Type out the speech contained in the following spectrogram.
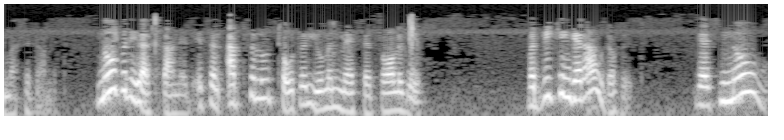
must have done it. Nobody has done it. It's an absolute, total human mess. That's all it is. But we can get out of it. There's no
